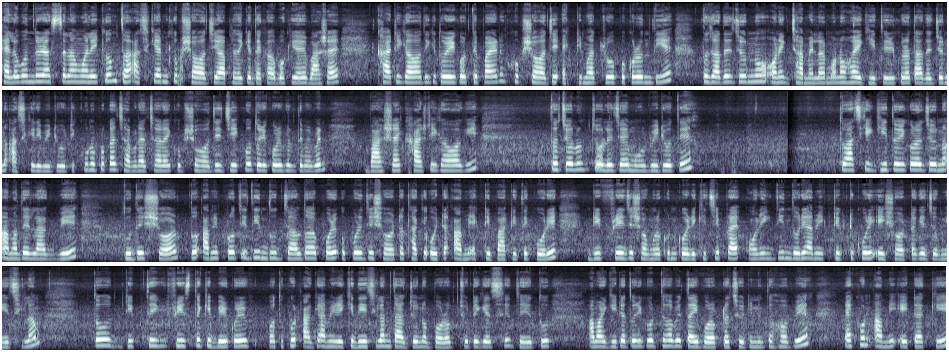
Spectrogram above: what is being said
Hello বন্ধুরা, আসসালামু আলাইকুম। তো আজকে আমি খুব সহজে আপনাদেরকে দেখাবো কীভাবে বাসায় খাঁটি গাওয়া দিকে তৈরি করতে পারেন। খুব সহজে একটি মাত্র উপকরণ দিয়ে। তো যাদের জন্য অনেক ঝামেলার মনে হয় ঘি তৈরি করা, তাদের জন্য আজকের এই ভিডিওটি কোনো প্রকার ঝামেলা ছাড়াই খুব সহজে যে কেউ তৈরি করে ফেলতে পারবেন বাসায় খাঁটি গাওয়া ঘি। তো চলুন চলে যাই মূল ভিডিওতে। তো আজকে ঘি তৈরি করার জন্য আমাদের লাগবে দুধের স্বর তো আমি প্রতিদিন দুধ জাল দেওয়ার পরে উপরে যে সরটা থাকে, ওইটা আমি একটি বাটিতে করে ডিপ ফ্রিজে সংরক্ষণ করে রেখেছি। প্রায় অনেক দিন ধরে আমি একটু একটু করে এই স্বরটাকে জমিয়েছিলাম। তো ডিপ থেকে ফ্রিজ থেকে বের করে কতক্ষণ আগে আমি রেখে দিয়েছিলাম, তার জন্য বরফ ছুটে গেছে। যেহেতু আমার ঘিটা তৈরি করতে হবে, তাই বরফটা ছুটে নিতে হবে। এখন আমি এটাকে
